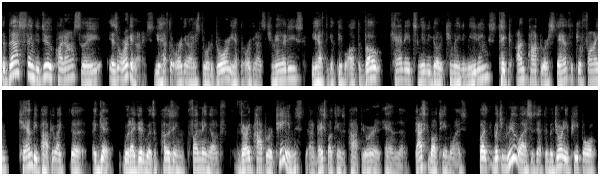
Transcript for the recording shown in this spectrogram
The best thing to do, quite honestly, is organize. You have to organize door to door. You have to organize communities. You have to get people out to vote. Candidates need to go to community meetings, take unpopular stands, which you'll find can be popular. Like the, again, what I did was opposing funding of very popular teams. Our baseball team is popular, and, and the basketball team was. But what you realize is that the majority of people,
